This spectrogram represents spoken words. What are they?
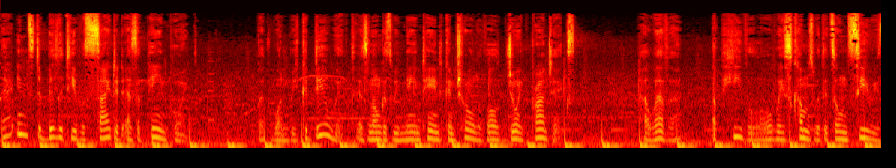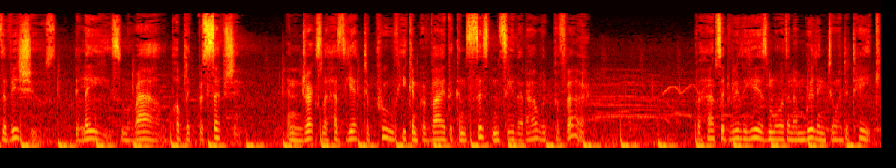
Their instability was cited as a pain point, but one we could deal with as long as we maintained control of all joint projects. However, upheaval always comes with its own series of issues delays, morale, public perception, and Drexler has yet to prove he can provide the consistency that I would prefer. Perhaps it really is more than I'm willing to undertake.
